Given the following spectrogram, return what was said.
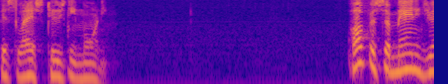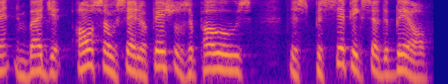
this last Tuesday morning. Office of Management and Budget also said officials oppose the specifics of the bill,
